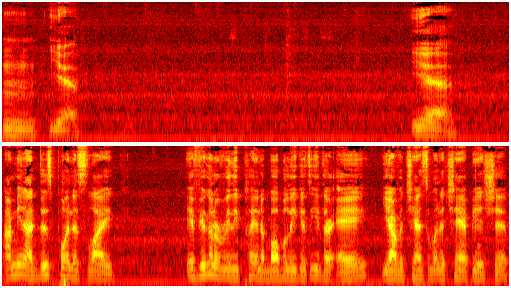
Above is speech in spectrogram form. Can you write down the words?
Mhm. Yeah. Yeah. I mean, at this point, it's like if you're gonna really play in the bubble league, it's either A, you have a chance to win a championship,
